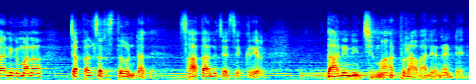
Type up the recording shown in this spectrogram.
దానికి మనం చెప్పాల్సి వస్తూ ఉంటుంది. సాతాను చేసే క్రియలు. దాని నుంచి మార్పు రావాలి అని అంటే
